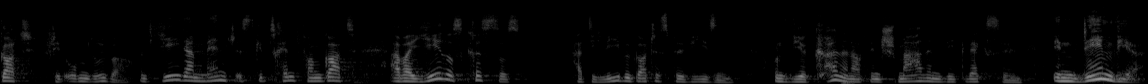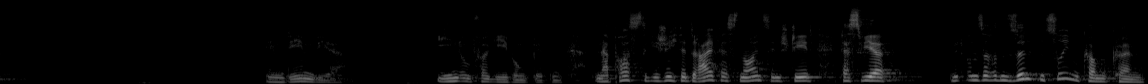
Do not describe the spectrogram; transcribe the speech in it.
Gott steht oben drüber. Und jeder Mensch ist getrennt von Gott. Aber Jesus Christus hat die Liebe Gottes bewiesen. Und wir können auf den schmalen Weg wechseln, indem wir, indem wir ihn um Vergebung bitten. In Apostelgeschichte 3, Vers 19 steht, dass wir mit unseren Sünden zu ihm kommen können.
